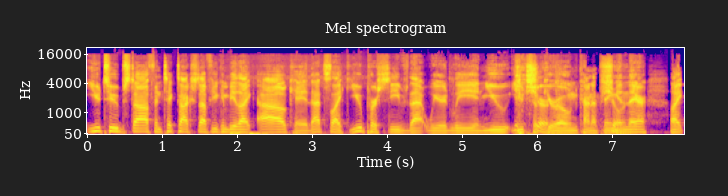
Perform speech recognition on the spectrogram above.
youtube stuff and tiktok stuff you can be like oh, okay that's like you perceived that weirdly and you you took sure. your own kind of thing sure. in there like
